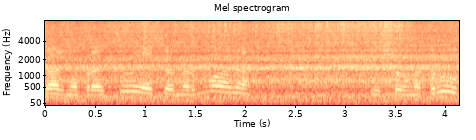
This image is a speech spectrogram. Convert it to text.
Піскарня працює, все нормально. Пішов на круг.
